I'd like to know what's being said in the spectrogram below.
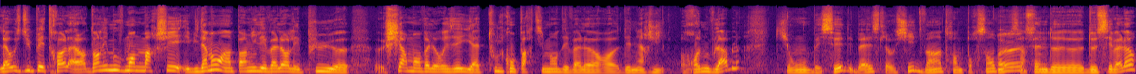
la hausse du pétrole. Alors, dans les mouvements de marché, évidemment, hein, parmi les valeurs les plus euh, chèrement valorisées, il y a tout le compartiment des valeurs euh, d'énergie renouvelables qui ont baissé, des baisses là aussi de 20-30% pour certaines de, ces valeurs.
